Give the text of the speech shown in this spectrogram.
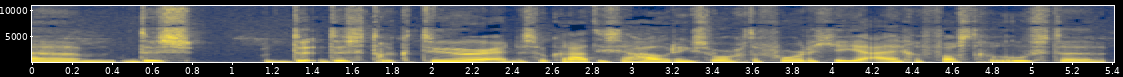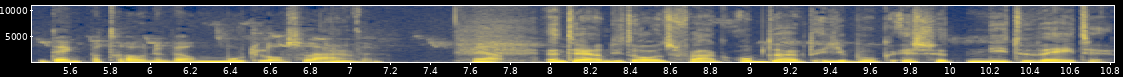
Um, dus de, de structuur en de Socratische houding zorgt ervoor dat je je eigen vastgeroeste denkpatronen wel moet loslaten. Ja. Een term die trouwens vaak opduikt in je boek is het niet weten.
